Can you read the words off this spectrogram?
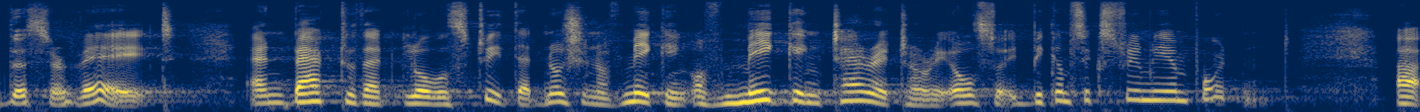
the surveyed. And back to that global street, that notion of making, of making territory also, it becomes extremely important. Uh,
